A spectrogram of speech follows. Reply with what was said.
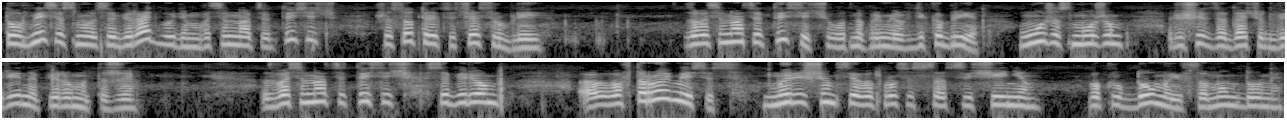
То в месяц мы собирать будем 18 тысяч 636 рублей. За 18 тысяч, вот, например, в декабре, мы уже сможем решить задачу дверей на первом этаже. 18 тысяч соберем а во второй месяц мы решим все вопросы с освещением вокруг дома и в самом доме.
